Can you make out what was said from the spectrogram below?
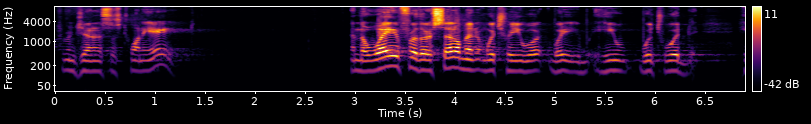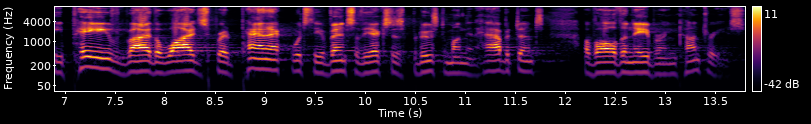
from Genesis 28. And the way for their settlement, which he, he, which would he paved by the widespread panic which the events of the Exodus produced among the inhabitants of all the neighboring countries.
